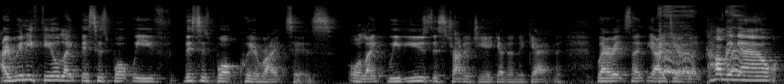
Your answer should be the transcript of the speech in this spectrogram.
I really feel like this is what we've this is what queer rights is, or like we've used this strategy again and again, where it's like the idea of like coming out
